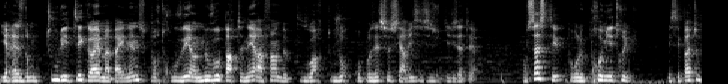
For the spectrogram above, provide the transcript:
Il reste donc tout l'été quand même à Binance pour trouver un nouveau partenaire afin de pouvoir toujours proposer ce service à ses utilisateurs. Bon ça c'était pour le premier truc, mais c'est pas tout.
